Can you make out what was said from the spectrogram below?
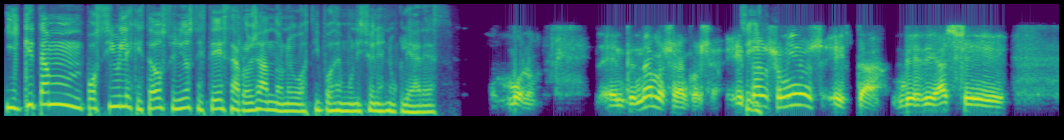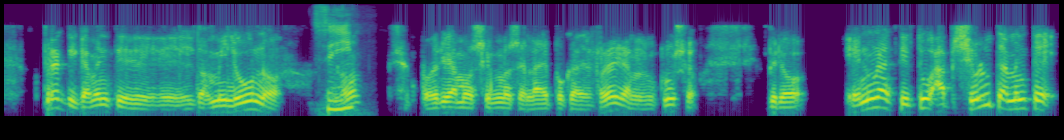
¿Y qué tan posible es que Estados Unidos esté desarrollando nuevos tipos de municiones nucleares? Bueno, entendamos una cosa. Estados Unidos está desde hace prácticamente el 2001, sí. podríamos irnos en la época de Reagan incluso, pero en una actitud absolutamente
